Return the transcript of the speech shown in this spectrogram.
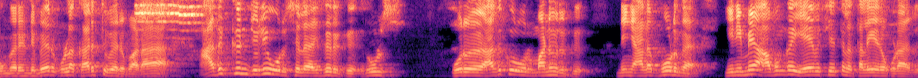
உங்கள் ரெண்டு பேருக்குள்ளே கருத்து வேறுபாடா? அதுக்குன்னு சொல்லி ஒரு சில இது இருக்குது ரூல்ஸ் ஒரு அதுக்கு ஒரு மனு இருக்குது நீங்கள் அதை போடுங்க. இனிமேல் அவங்க என் விஷயத்தில் தலையிடக்கூடாது.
